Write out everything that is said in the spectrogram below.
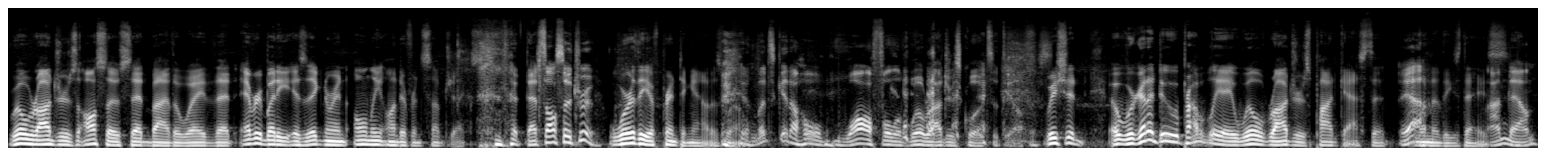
Will Rogers also said, by the way, that everybody is ignorant only on different subjects. that's also true. Worthy of printing out as well. Let's get a whole wall full of Will Rogers quotes at the office. We should. Uh, we're going to do probably a Will Rogers podcast at Yeah. one of these days. I'm down.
